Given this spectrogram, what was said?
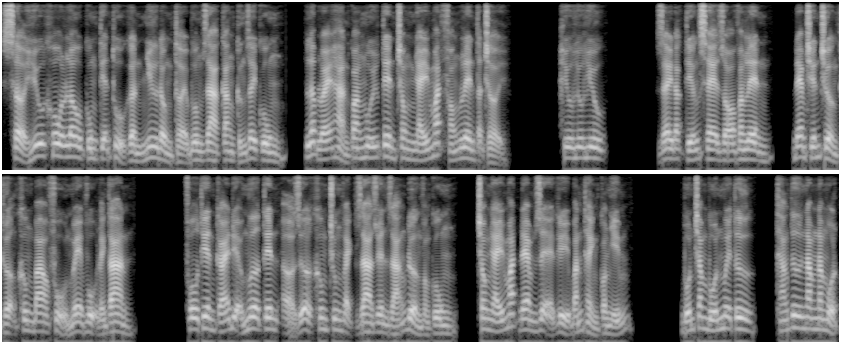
Sở hữu khô lâu cung tiến thủ gần như đồng thời bông ra căng cứng dây cung, lấp lóe hàn quang mũi tên trong nháy mắt phóng lên tận trời. Hiu hiu hiu. Dây đặc tiếng xe gió vang lên, đem chiến trường thượng không bao phủ mê vụ đánh tan. Phô thiên cái địa mưa tên ở giữa không trung vạch ra duyên dáng đường vòng cung, trong nháy mắt đem dễ gỉ bắn thành con nhím. 444, tháng 4 năm 51,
